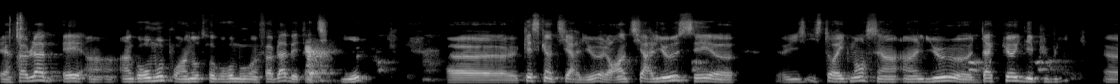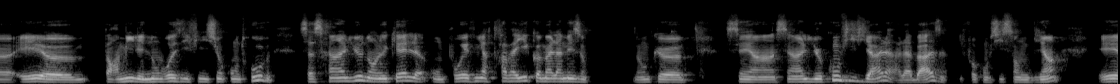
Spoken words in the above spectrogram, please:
et un Fab Lab est un, gros mot pour un autre gros mot. Un Fab Lab est un tiers-lieu. Euh, qu'est-ce qu'un tiers-lieu Alors, un tiers-lieu, c'est euh, historiquement, c'est un, lieu euh, d'accueil des publics. et parmi les nombreuses définitions qu'on trouve, ça serait un lieu dans lequel on pourrait venir travailler comme à la maison. Donc, c'est un, un, lieu convivial à la base, il faut qu'on s'y sente bien, et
